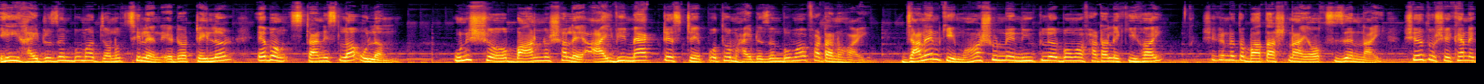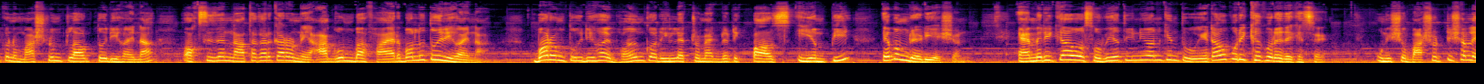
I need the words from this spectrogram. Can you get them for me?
এই হাইড্রোজেন বোমার জনক ছিলেন এডওয়ার্ড টেইলর এবং স্টানিসল উলাম। উনিশশো সালে আইভি ম্যাক টেস্টে প্রথম হাইড্রোজেন বোমা ফাটানো হয়। জানেন কি মহাশূন্যে নিউক্লিয়ার বোমা ফাটালে কি হয়? সেখানে তো বাতাস নাই অক্সিজেন নাই। সেহেতু সেখানে কোনো মাশরুম ক্লাউড তৈরি হয় না। অক্সিজেন না থাকার কারণে আগুন বা ফায়ার বলও তৈরি হয় না। বরং তৈরি হয় ভয়ঙ্কর ইলেকট্রোম্যাগনেটিক পালস ইএমপি এবং রেডিয়েশন আমেরিকা ও সোভিয়েত ইউনিয়ন কিন্তু এটাও পরীক্ষা করে দেখেছে। উনিশশো বাষট্টি সালে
